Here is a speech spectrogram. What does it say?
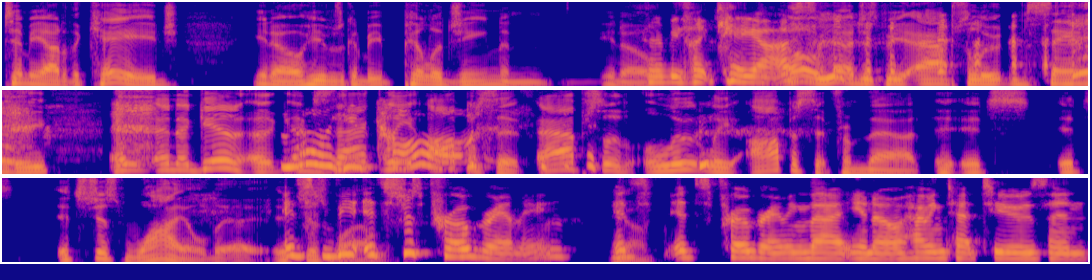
Timmy out of the cage, you know, he was going to be pillaging and, you know, gonna be like chaos. oh yeah, just be absolute insanity. And and again, uh, No, exactly opposite. Absolutely opposite from that. It's it's it's just wild. Uh, It's, it's just wild. it's just programming. Yeah. It's it's programming that you know having tattoos and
